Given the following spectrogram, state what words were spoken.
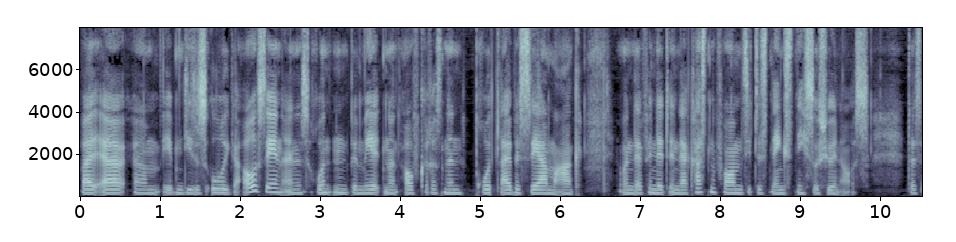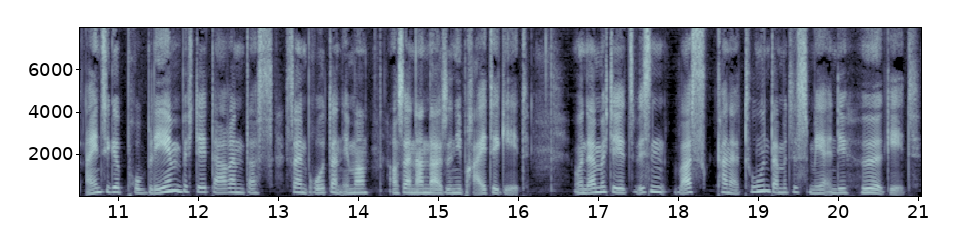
weil er ähm, eben dieses urige Aussehen eines runden, bemehlten und aufgerissenen Brotleibes sehr mag. Und er findet, in der Kastenform sieht es längst nicht so schön aus. Das einzige Problem besteht darin, dass sein Brot dann immer auseinander, also in die Breite geht. Und er möchte jetzt wissen, was kann er tun, damit es mehr in die Höhe geht.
